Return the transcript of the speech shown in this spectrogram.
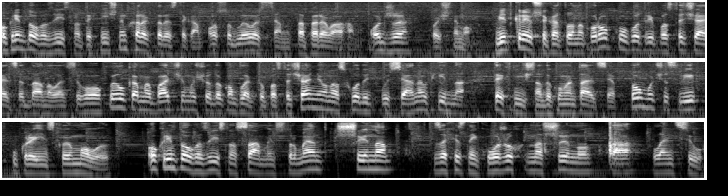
Окрім того, звісно, технічним характеристикам, особливостям та перевагам. Отже, почнемо. Відкривши картонну коробку, у котрій постачається дана ланцюгова пилка, ми бачимо, що до комплекту постачання у нас входить уся необхідна технічна документація, в тому числі українською мовою. Окрім того, звісно, сам інструмент, шина, захисний кожух на шину та ланцюг.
